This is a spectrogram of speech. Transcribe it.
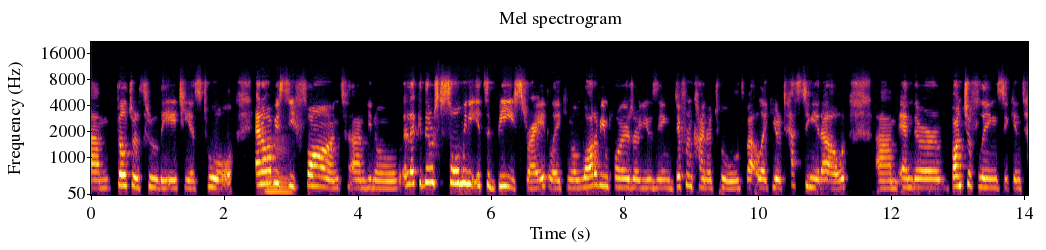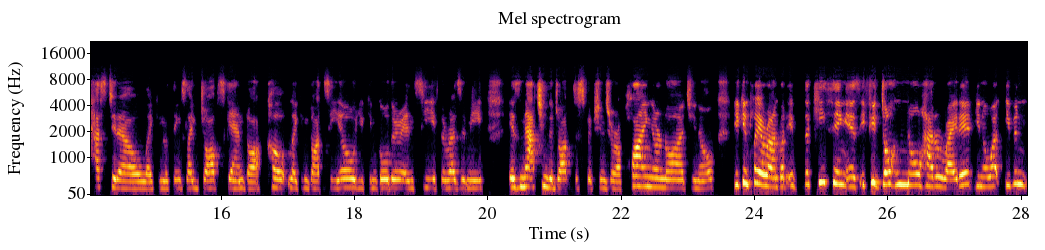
um, filter through the ats tool and mm-hmm. obviously mm. font um, you know like there's so many it's a beast right like you know a lot of employers are using different kind of tools but like you're testing it out um, and there are a bunch of links you can test it out like you know things like jobscan.co like in .co you can go there and see if the resume is matching the job descriptions you're applying or not you know. You can play around but if the key thing is if you don't know how to write it you know what even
